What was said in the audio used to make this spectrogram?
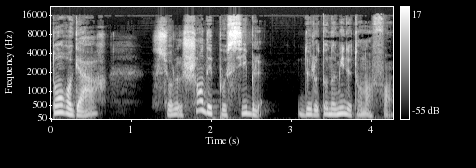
ton regard sur le champ des possibles de l'autonomie de ton enfant.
